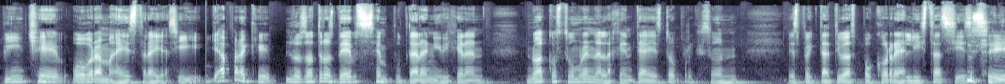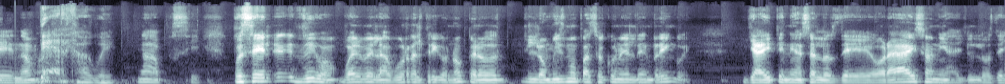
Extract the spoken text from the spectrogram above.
pinche obra maestra y así. Ya para que los otros devs se emputaran y dijeran, no acostumbren a la gente a esto porque son expectativas poco realistas. Sí, es sí, no. Verja, güey. No, pues sí. Pues eh, digo, vuelve la burra al trigo, ¿no? Pero lo mismo pasó con Elden Ring, güey. Ya ahí tenías a los de Horizon y a los de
